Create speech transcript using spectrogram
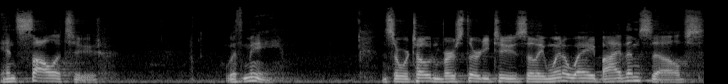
in solitude with me. And so we're told in verse 32 so they went away by themselves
